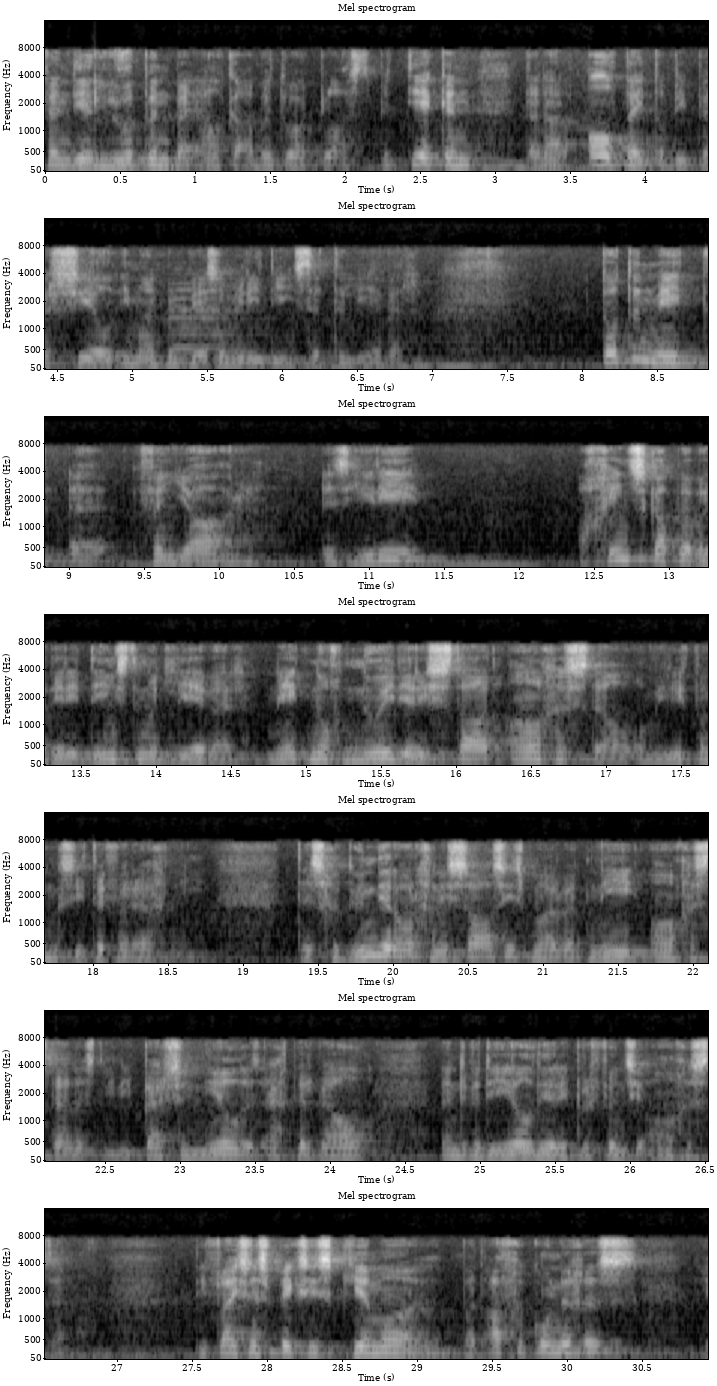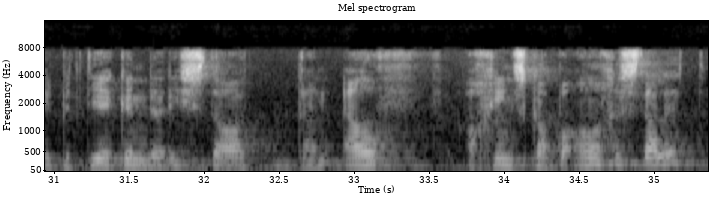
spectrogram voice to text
vind deurlopend by elke abattoir plaas. Dit beteken dat daar altyd op die perseel iemand moet wees om hierdie dienste te lewer. Tot en met uh, vanjaar is hierdie agentskappe wat hierdie dienste moet lewer net nog nooit deur die staat aangestel om hierdie funksie te verrig nie. Dit is gedoen deur organisasies maar wat nie aangestel is nie. Die personeel is egter wel individueel deur die provinsie aangestel. Die vleisinspeksie skema wat afgekondig is, het beteken dat die staat dan 11 agentskappe aangestel het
